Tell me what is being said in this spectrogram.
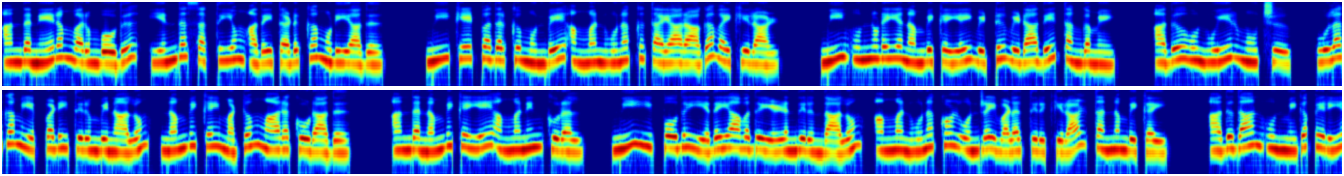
அந்த நேரம் வரும்போது எந்த சக்தியும் அதை தடுக்க முடியாது. நீ கேட்பதற்கு முன்பே அம்மன் உனக்கு தயாராக வைக்கிறாள். நீ உன்னுடைய நம்பிக்கையை விட்டு விடாதே தங்கமே. அது உன் உயிர் மூச்சு. உலகம் எப்படி திரும்பினாலும் நம்பிக்கை மட்டும் மாறக்கூடாது. அந்த நம்பிக்கையே அம்மனின் குரல். நீ இப்போது எதையாவது இழந்திருந்தாலும் அம்மன் உனக்குள் ஒன்றை வளர்த்திருக்கிறாள் தன்னம்பிக்கை. அதுதான் உன் மிகப்பெரிய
